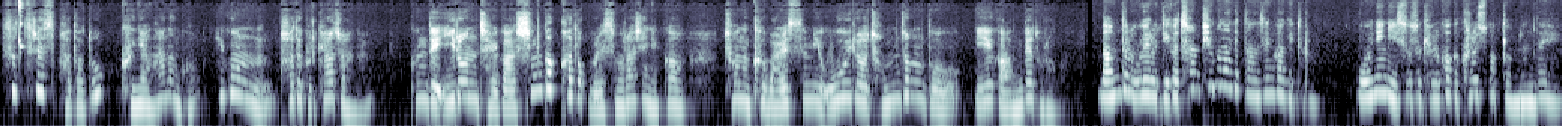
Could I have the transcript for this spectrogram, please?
스트레스 받아도 그냥 하는 거, 이건 다들 그렇게 하지 않아요? 근데 이런 제가 심각하다고 말씀을 하시니까 저는 그 말씀이 오히려 점점 더 이해가 안 되더라고요. 남들 오히려 네가 참 피곤하겠다는 생각이 들어. 원인이 있어서 결과가 그럴 수밖에 없는데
